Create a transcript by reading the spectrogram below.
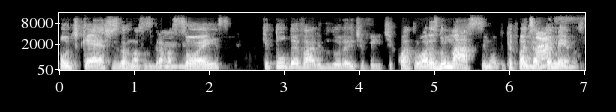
podcasts, das nossas gravações, uhum. que tudo é válido durante 24 horas, no máximo, porque pode no ser máximo. até menos.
